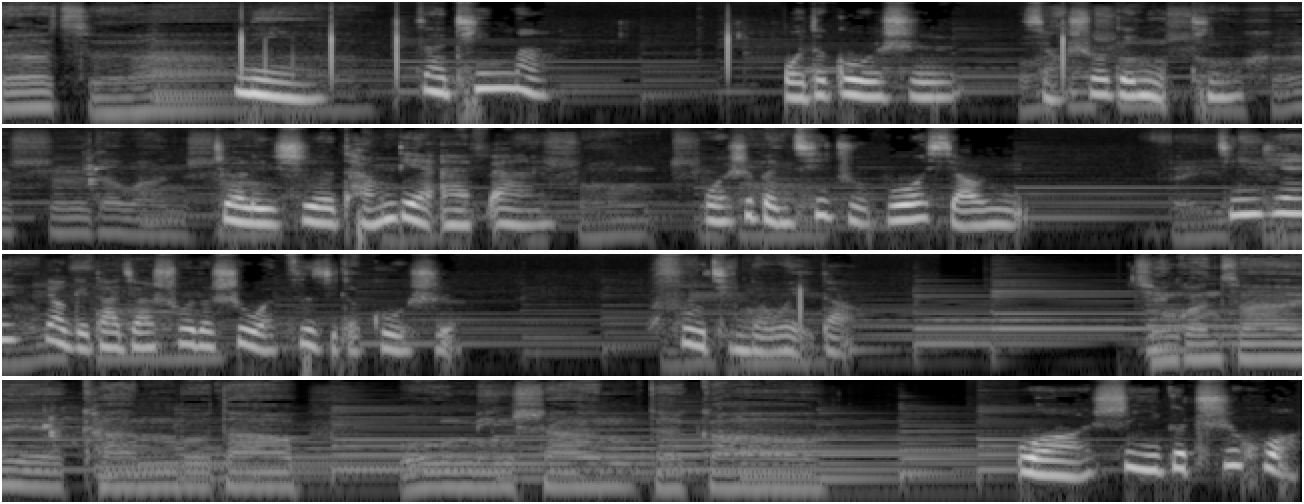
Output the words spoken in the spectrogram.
鸽子啊，你在听吗？我的故事想说给你听。这里是糖点 FM，我是本期主播小雨。今天要给大家说的是我自己的故事，《父亲的味道》。尽管再也看不到无名山的高。我是一个吃货，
